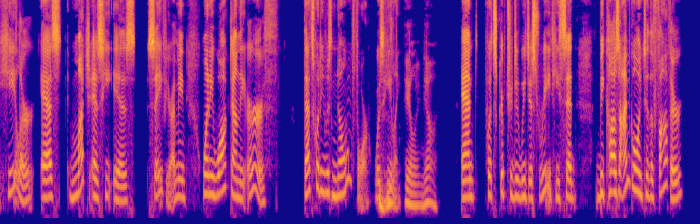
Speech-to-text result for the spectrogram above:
healer as much as he is savior. I mean, when he walked on the earth, that's what he was known for was Mhm. healing. Healing, yeah. And what scripture did we just read? He said, "Because I'm going to the Father,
